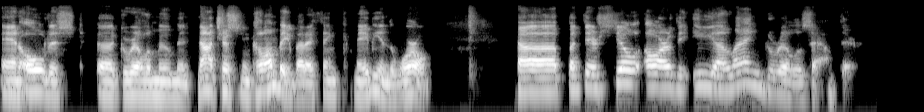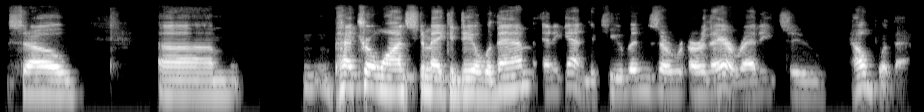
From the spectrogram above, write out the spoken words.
and oldest uh, guerrilla movement, not just in Colombia, but I think maybe in the world. Uh, but there still are the ELN guerrillas out there. So um, Petro wants to make a deal with them. And again, the Cubans are, are there ready to help with that.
